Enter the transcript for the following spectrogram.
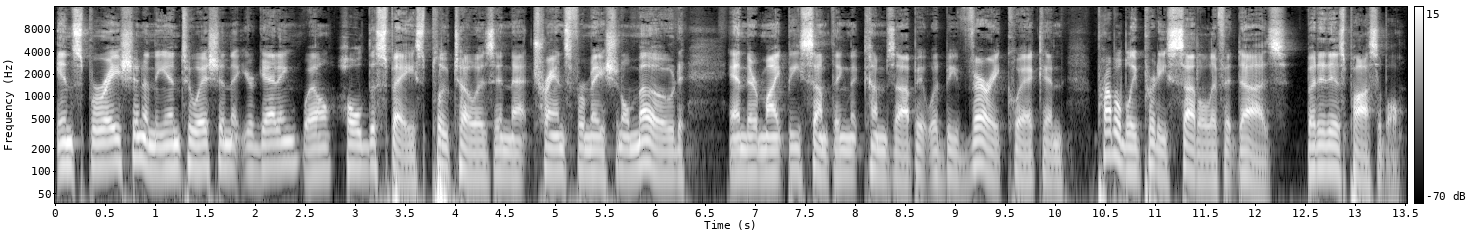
inspiration and the intuition that you're getting. Well, hold the space. Pluto is in that transformational mode, and there might be something that comes up. It would be very quick and probably pretty subtle if it does, but it is possible.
